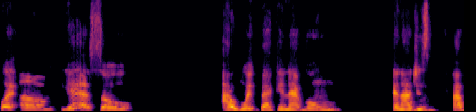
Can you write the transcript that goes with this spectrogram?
but um, yeah, so I went back in that room and I just I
